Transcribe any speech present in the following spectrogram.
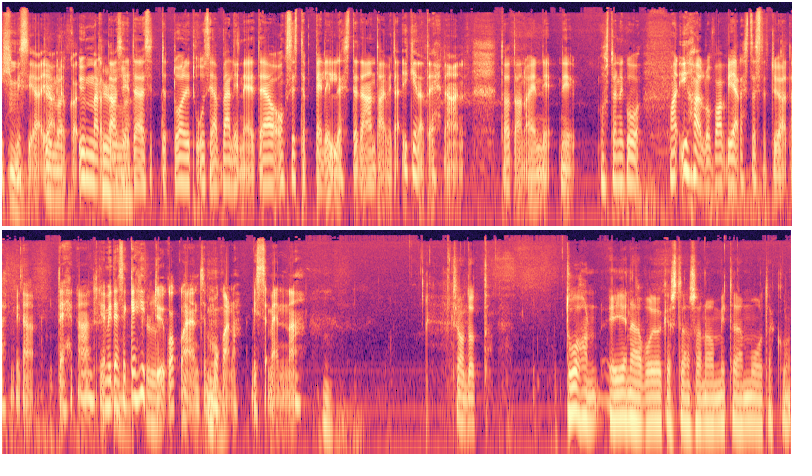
ihmisiä, mm, ja, kyllä. jotka ymmärtää Kyllä. siitä ja sitten tuo niitä uusia välineitä ja onko se sitten pelillistetään tai mitä ikinä tehdään, tota näin, niin, niin musta niin kuin, mä oon ihaillut vaan vierestä sitä työtä, mitä tehdään ja miten se kehittyy Kyllä. koko ajan sen mm. mukana, missä mennään. Mm. Se on totta. Tuohon ei enää voi oikeastaan sanoa mitään muuta kuin,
